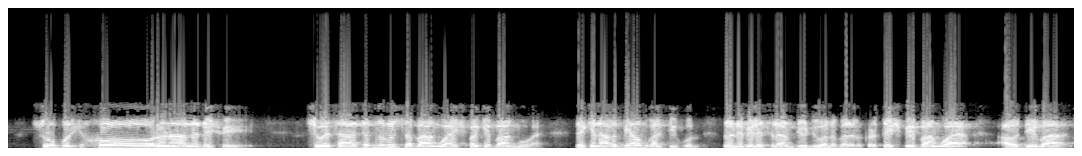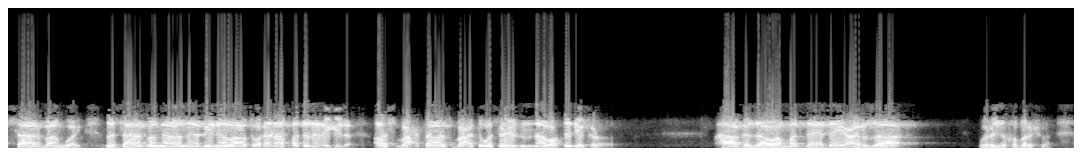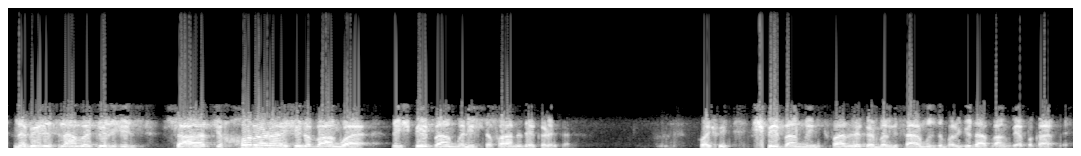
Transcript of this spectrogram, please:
سو پر خورنا نه دی شوی سو صادق نورست بانګ وای شپه کې بانګ وای لیکن هغه بیا هم غلطي کول نو نبی اسلام ډیوټي ولا بدل کړ ته شپې بانګ وای او دی با سار بانګ وای نو سار بانګ هغه نبینا وخت ورنا پته نه لګیدا اصبحت اصبحت وسره نه وخت دې کړ هاکذا ومد دې عرضه ورځ خبر شو نبی اسلام وی ویل شي سار چې خورنا شي نه بانګ وای د شپې بانګ باندې اکتفا نه ده کړې کړ خوښوي شپې بانګ باندې اکتفا نه کړ بلکې سار موږ د پر جدا بانګ بیا پکار دی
